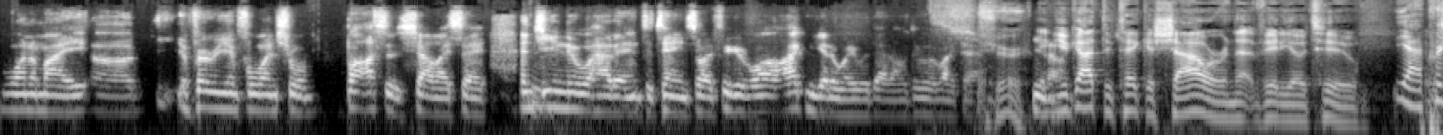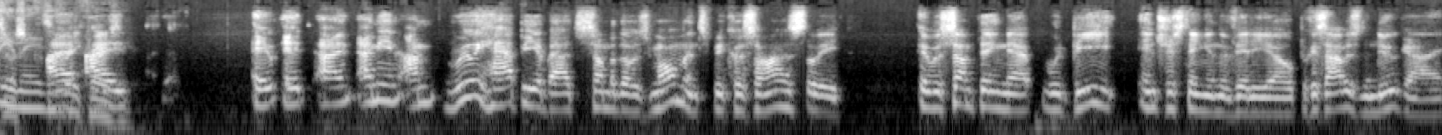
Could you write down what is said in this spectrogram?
one of my uh, very influential bosses, shall I say? And Gene knew how to entertain, so I figured, well, I can get away with that. I'll do it like that. Sure. You know. You got to take a shower in that video too. yeah, pretty It was- amazing. pretty crazy. it, it I, I mean i'm really happy about some of those moments because honestly it was something that would be interesting in the video because i was the new guy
